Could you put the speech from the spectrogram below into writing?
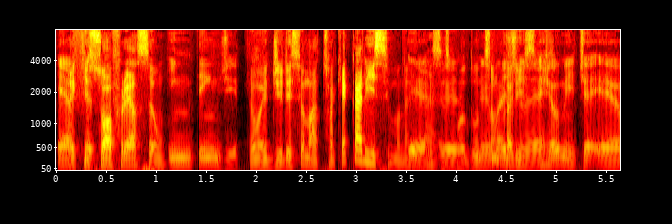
É é, a que sofre a ação. Entendi. Então é direcionado. Só que é caríssimo, né? É, Esses eu- produtos são imagino, caríssimos. É realmente, é, é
